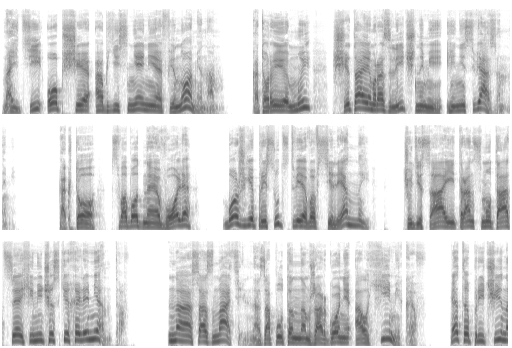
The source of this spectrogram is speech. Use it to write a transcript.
найти общее объяснение феноменам, которые мы – считаем различными и несвязанными. Как то свободная воля, Божье присутствие во Вселенной, чудеса и трансмутация химических элементов. На сознательно запутанном жаргоне алхимиков эта причина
